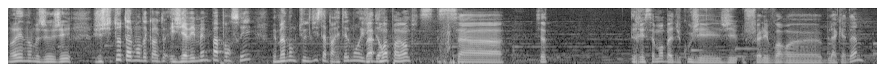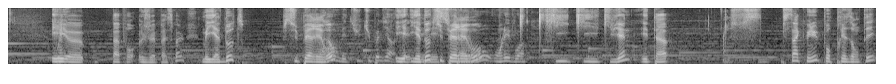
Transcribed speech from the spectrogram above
Ouais, non, mais je, j'ai- je suis totalement d'accord avec toi. Et j'y avais même pas pensé, mais maintenant que tu le dis, ça paraît tellement Bah, évident. moi par exemple, ça, ça- récemment bah du coup j'ai, j'ai- je suis allé voir euh, Black Adam et Oui. euh, pas pour, je vais pas spoil, mais il y a d'autres super Ah héros non, mais tu, tu peux le dire. Il y a- d'autres super-héros. On les voit. qui, qui, qui viennent et t'as 5 minutes pour présenter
